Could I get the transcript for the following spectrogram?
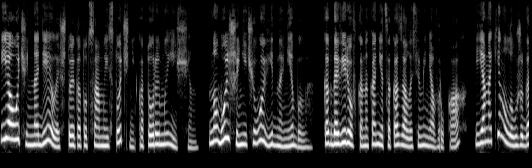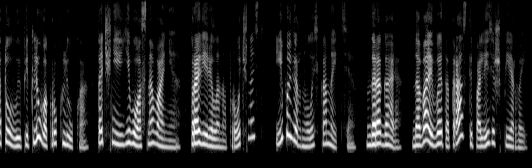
я очень надеялась, что это тот самый источник, который мы ищем. Но больше ничего видно не было. Когда веревка наконец оказалась у меня в руках, я накинула уже готовую петлю вокруг люка, точнее его основания, проверила на прочность и повернулась к Анетте. «Дорогая, давай в этот раз ты полезешь первой,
